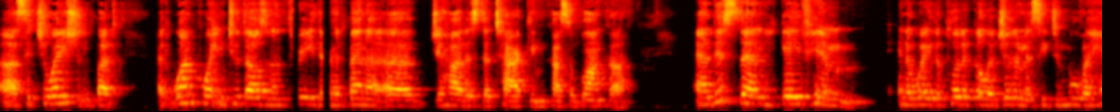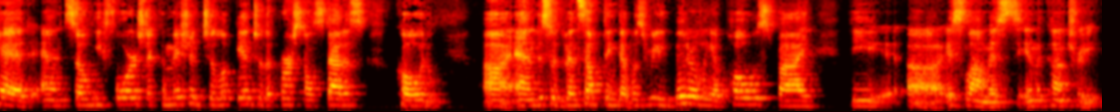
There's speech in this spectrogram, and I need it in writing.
uh, situation. But at one point in 2003, there had been a, a jihadist attack in Casablanca, and this then gave him, in a way, the political legitimacy to move ahead. And so he forged a commission to look into the personal status code. Uh, and this had been something that was really bitterly opposed by the uh, Islamists in the country.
